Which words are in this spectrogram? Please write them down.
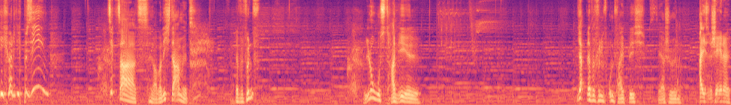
Ich werde dich besiegen. Zickzacks. Aber nicht damit. Level 5. Los, Tanel. Ja, Level 5 und weiblich. Sehr schön. Eisenschädel.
